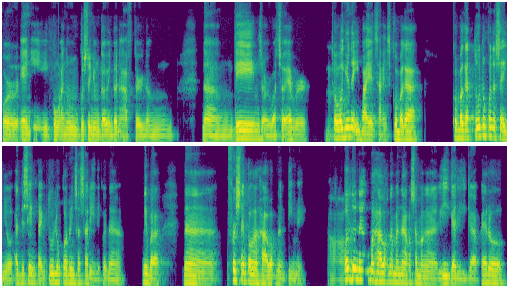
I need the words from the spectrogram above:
for mm. any, kung anong gusto nyong gawin doon after ng ng games or whatsoever. So, wag nyo na ibayad sa akin. Kumbaga, kumbaga tulong ko na sa inyo at the same time tulong ko rin sa sarili ko na 'di ba na first time ko nga hawak ng team eh. Uh-huh. Although na mahawak naman na ako sa mga liga-liga pero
